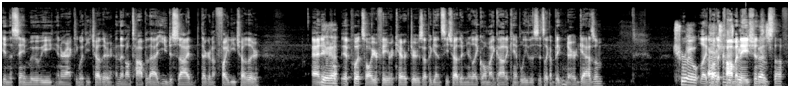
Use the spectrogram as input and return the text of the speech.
in the same movie interacting with each other, and then on top of that, you decide they're gonna fight each other, and Yeah. it it puts all your favorite characters up against each other, and you're like, oh my god, I can't believe this! It's like a big nerdgasm, True. like I all the combinations and stuff.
